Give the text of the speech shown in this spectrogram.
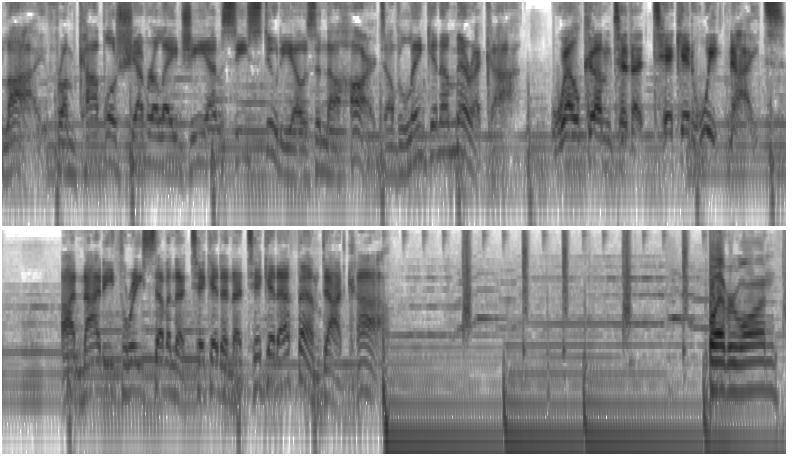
Live from Copple Chevrolet GMC studios in the heart of Lincoln, America. Welcome to the Ticket Weeknights on 93.7 The Ticket and the theticketfm.com. Hello, everyone.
